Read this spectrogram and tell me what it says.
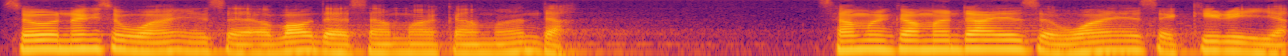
So next one is uh, about the sammakamanda. Sammakamanta is a, one is a kiriya,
